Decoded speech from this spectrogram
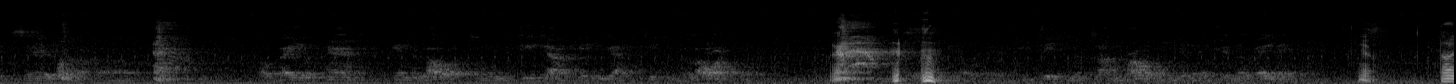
it says, uh, uh, obey your parents in the Lord. So when you teach our kids, you got to teach them the Lord. You know, if you teach them something wrong, then they shouldn't obey that. Yeah. No,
